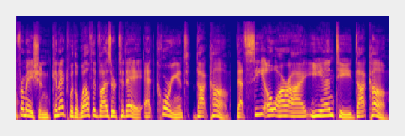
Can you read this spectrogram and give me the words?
information, connect with a wealth advisor today at corient.com. That's C O R I E N T.com.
